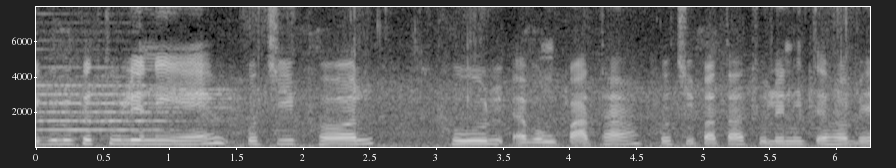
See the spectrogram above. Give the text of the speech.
এগুলোকে তুলে নিয়ে কচি ফল, ফুল এবং পাতা, কচি পাতা তুলে নিতে হবে।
